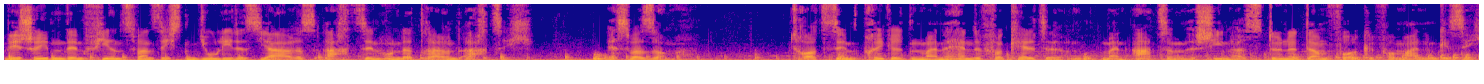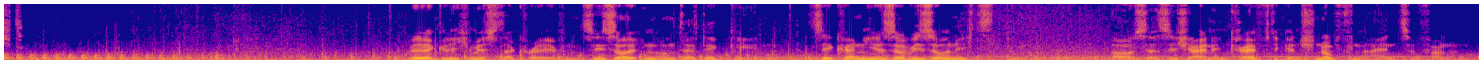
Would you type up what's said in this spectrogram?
Wir schrieben den 24. Juli des Jahres 1883. Es war Sommer. Trotzdem prickelten meine Hände vor Kälte und mein Atem erschien als dünne Dampfwolke vor meinem Gesicht. Wirklich, Mr. Craven, Sie sollten unter Deck gehen. Sie können hier sowieso nichts tun, außer sich einen kräftigen Schnupfen einzufangen.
